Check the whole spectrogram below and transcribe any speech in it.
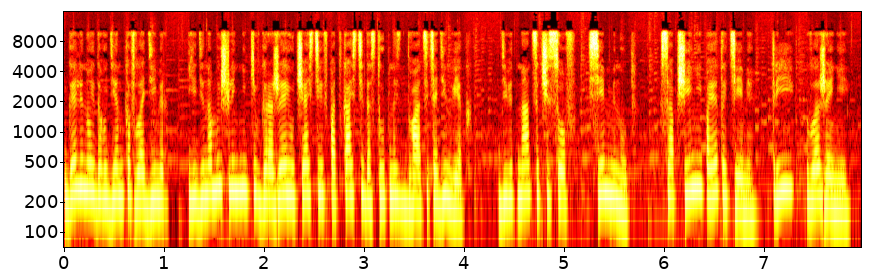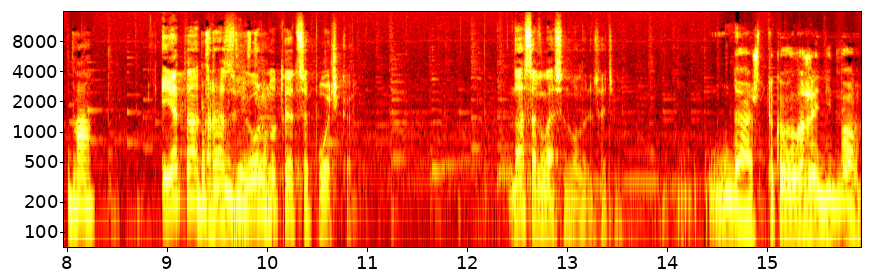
Галину и Давыденко Владимир. Единомышленники в гараже и участие в подкасте «Доступность 21 век». 19 часов 7 минут. Сообщений по этой теме. 3. Вложений. 2. Это Доступны развернутая цепочка. Да, согласен, Володя, с этим. Да, что такое вложение 2?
